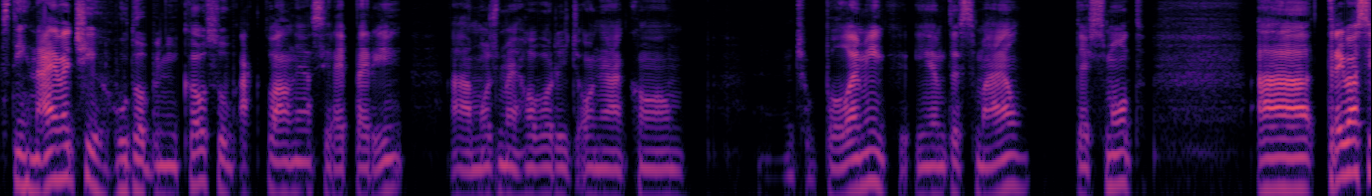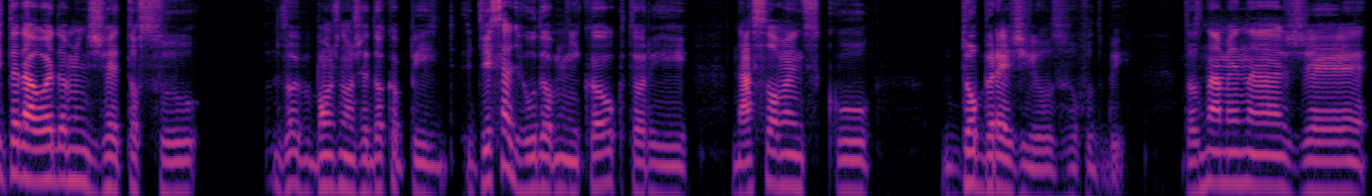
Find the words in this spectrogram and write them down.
z tých najväčších hudobníkov sú aktuálne asi repery, a môžeme hovoriť o nejakom čo, polemik, IMT Smile, Desmod. A treba si teda uvedomiť, že to sú možno, že dokopy 10 hudobníkov, ktorí na Slovensku dobre žijú z hudby. To znamená, že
